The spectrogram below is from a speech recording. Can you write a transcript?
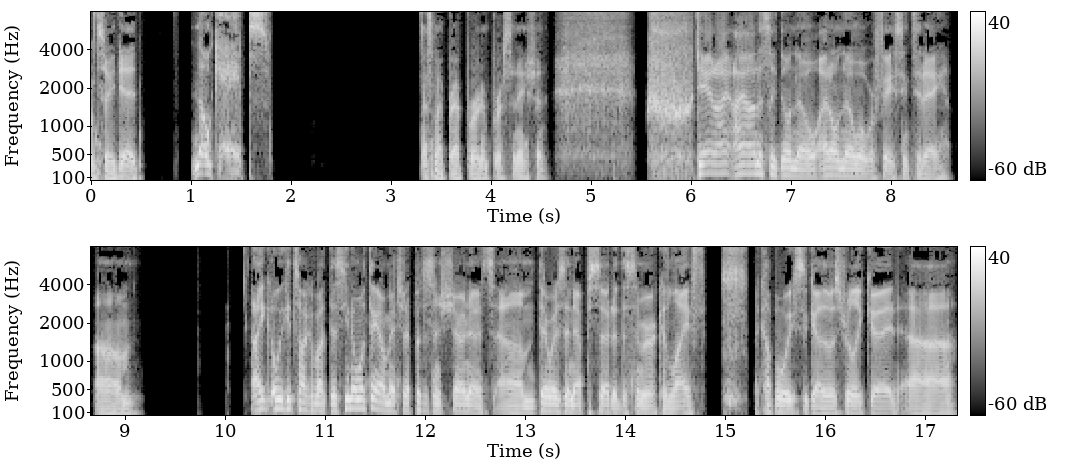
and so he did. No capes. That's my Brad Bird impersonation. Dan, I, I honestly don't know. I don't know what we're facing today. Um, I, we could talk about this. You know, one thing I mentioned, I put this in show notes. Um, there was an episode of This American Life a couple weeks ago that was really good. Uh,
